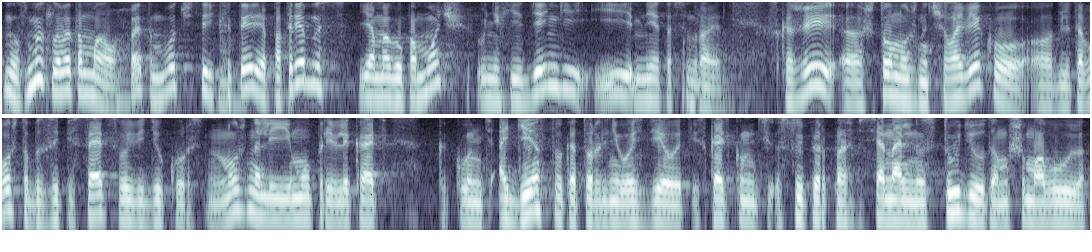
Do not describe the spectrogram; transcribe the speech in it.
ну, смысла в этом мало. Поэтому вот четыре критерия. Потребность, я могу помочь, у них есть деньги, и мне это все нравится. Скажи, э, что нужно человеку э, для того, чтобы записать свой видеокурс? Нужно ли ему привлекать какое-нибудь агентство, которое для него сделает, искать какую-нибудь суперпрофессиональную студию, там, шумовую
